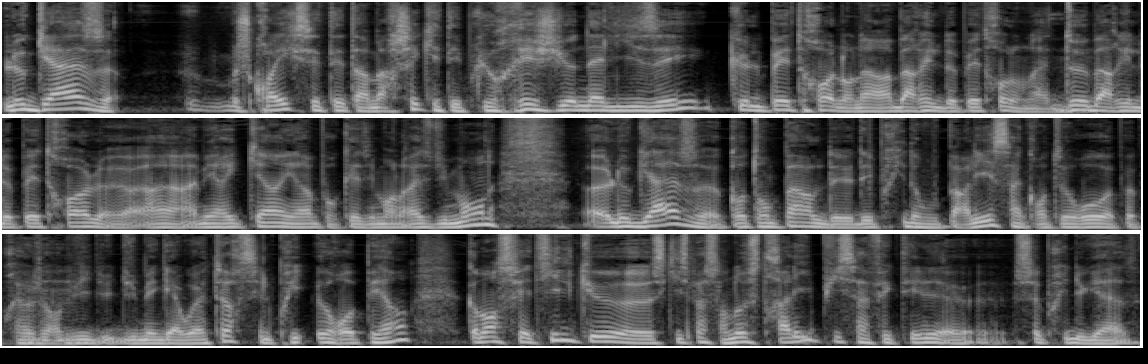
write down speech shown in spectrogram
Le gaz, je croyais que c'était un marché qui était plus régionalisé que le pétrole. On a un baril de pétrole, on a deux barils de pétrole, un américain et un pour quasiment le reste du monde. Euh, Le gaz, quand on parle de- des prix dont vous parliez, 50 euros à peu près aujourd'hui du, du mégawattheure, c'est le prix européen. Comment se fait-il que euh, ce qui se passe en Australie puisse affecter euh, ce prix du gaz?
